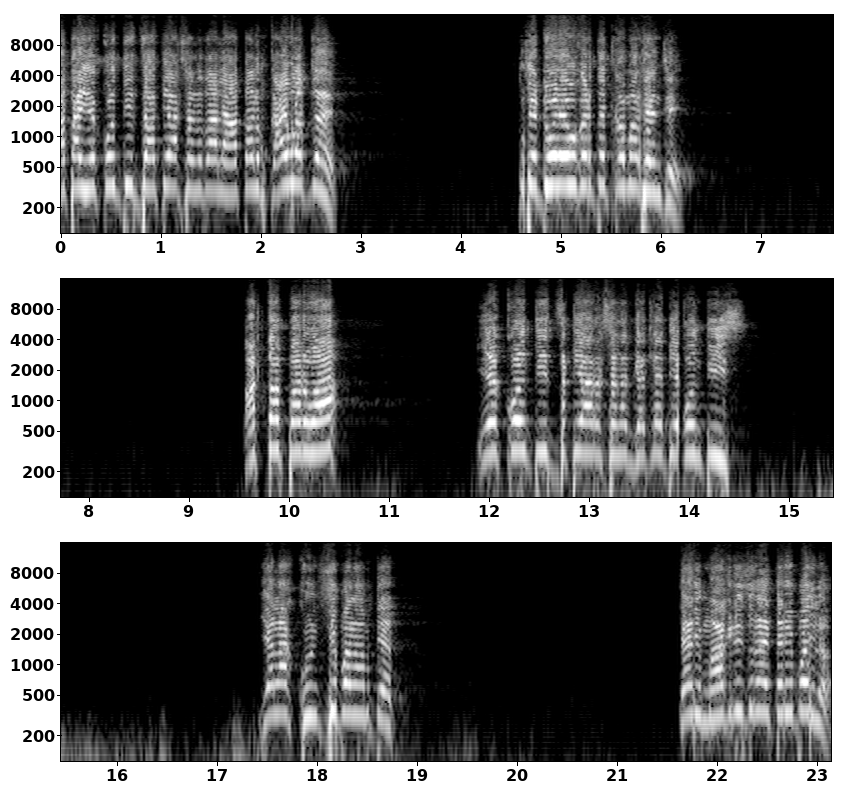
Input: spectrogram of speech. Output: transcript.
आता एकोणतीस जाती आरक्षणात आल्या आता काय बोलत नाही? तुझे डोळे उघडतात का मराठ्यांचे? आता परवा एकोणतीस जाती आरक्षणात घेतल्यात एकोणतीस. याला खुनशीपणा म्हणतात. आमची मागणीच नाही तरी पहिलं.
